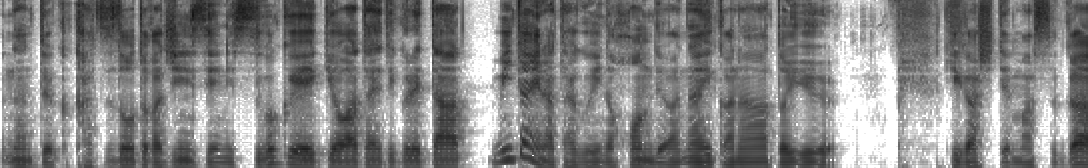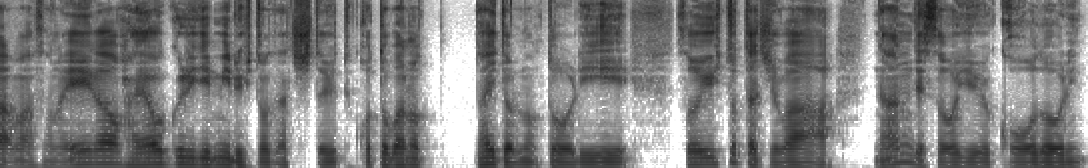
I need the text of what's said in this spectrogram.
なんていうか活動とか人生にすごく影響を与えてくれた、みたいな類の本ではないかなという気がしてますが、まあその映画を早送りで見る人たちという言葉のタイトルの通り、そういう人たちはなんでそういう行動に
